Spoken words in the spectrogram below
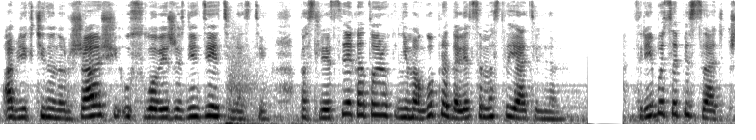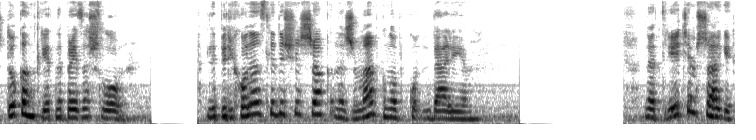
объективно нарушающей условия жизнедеятельности, последствия которых не могу преодолеть самостоятельно. Требуется описать, что конкретно произошло. Для перехода на следующий шаг нажимаем кнопку «Далее». На третьем шаге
